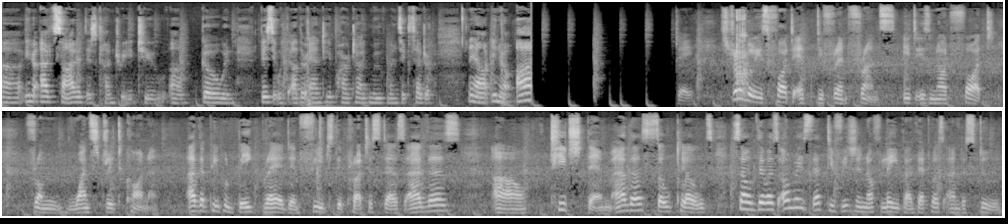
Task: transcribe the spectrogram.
uh, you know, outside of this country to uh, go and visit with other anti-apartheid movements, etc. Now, you know, I. Struggle is fought at different fronts. It is not fought from one street corner. Other people bake bread and feed the protesters. Others uh, teach them. Others sew clothes. So there was always that division of labor that was understood.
